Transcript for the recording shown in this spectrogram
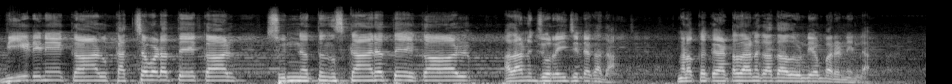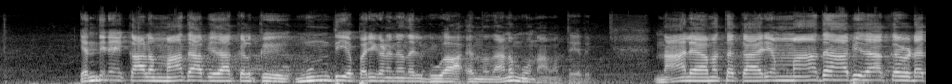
വീടിനേക്കാൾ കച്ചവടത്തേക്കാൾ സുന്നത്ത് നിസ്കാരത്തേക്കാൾ. അതാണ് ജുറൈജിന്റെ കഥ. നിങ്ങളൊക്കെ കേട്ടതാണ് കഥ അതുകൊണ്ട് ഞാൻ പറയണില്ല. എന്തിനേക്കാളും മാതാപിതാക്കൾക്ക് മുന്തിയ പരിഗണന നൽകുക എന്നതാണ് മൂന്നാമത്തേത്. നാലാമത്തെ കാര്യം മാതാപിതാക്കളുടെ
